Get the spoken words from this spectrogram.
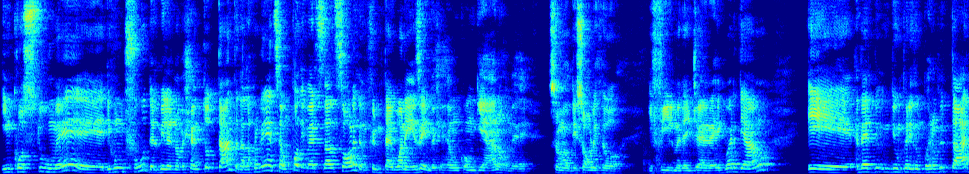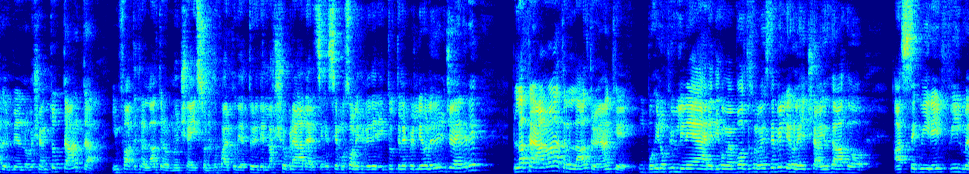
in costume eh, di Kung Fu del 1980, dalla provenienza un po' diversa dal solito, è un film taiwanese invece che un konghiano, come sono di solito i film del genere che guardiamo, ed è di un periodo un pochino più tardi, del 1980, infatti tra l'altro non c'è il solito parco di attori della Show Brothers che siamo soliti vedere in tutte le pellicole del genere, la trama, tra l'altro, è anche un pochino più lineare di come a volte sono queste pellicole e ci ha aiutato a seguire il film,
